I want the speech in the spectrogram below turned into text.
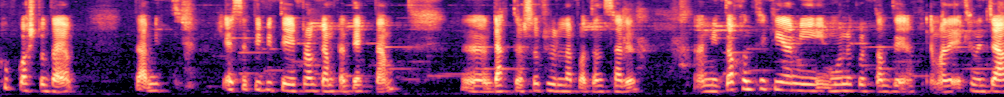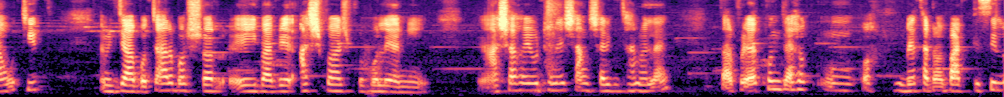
খুব কষ্টদায়ক। তা আমি এসএ টিভিতে প্রোগ্রামটা দেখতাম ডাক্তার শফিউল্লাহ প্রধান স্যারের। আমি তখন থেকে আমি মনে করতাম যে, আমার এখানে যাওয়া উচিত। আমি যাব চার বছর, এইভাবে আসব আসব বলে আমি আশা হয়ে ওঠেনি সাংসারিক ঝামেলায়। তারপরে এখন যাই হোক ব্যথাটাও বাড়তেছিল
